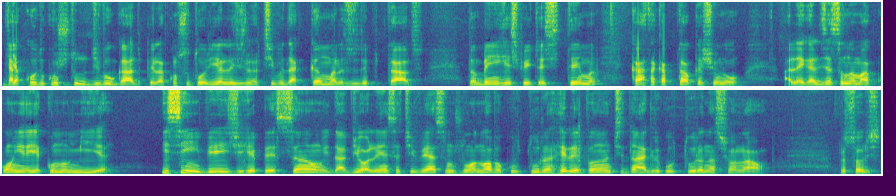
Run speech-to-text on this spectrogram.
de acordo com um estudo divulgado pela Consultoria Legislativa da Câmara dos Deputados. Também em respeito a esse tema, Carta Capital questionou a legalização da maconha e economia. E se em vez de repressão e da violência tivéssemos uma nova cultura relevante da agricultura nacional? Professores,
